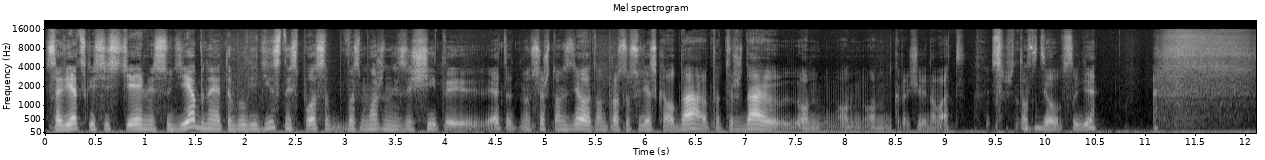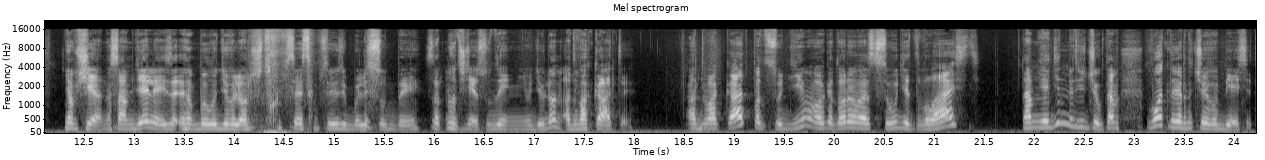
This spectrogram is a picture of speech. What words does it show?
советской системе судебной это был единственный способ возможной защиты. Это, ну, все, что он сделал, это он просто в суде сказал, да, подтверждаю, он, он, он короче, виноват. Все, что он сделал в суде. И вообще, на самом деле, был удивлен, что в Советском Союзе были суды. Ну, точнее, суды, не удивлен, адвокаты. Адвокат подсудимого, которого судит власть. Там не один Медведчук, там вот, наверное, что его бесит.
